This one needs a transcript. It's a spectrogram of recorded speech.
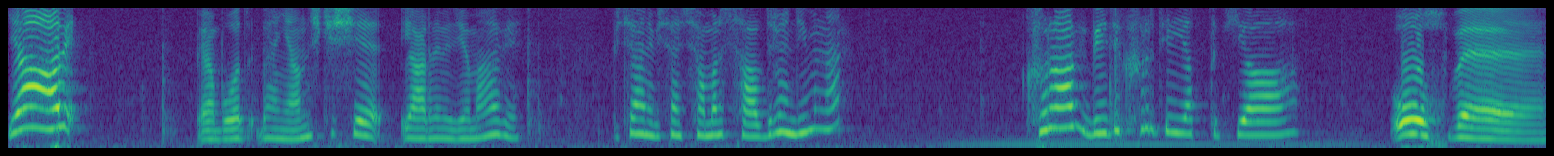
Ya abi. Ben bu ben yanlış kişiye yardım ediyorum abi. Bir saniye bir saniye sen bana saldırıyorsun değil mi lan? Kır abi beni kır diye yaptık ya. Oh be.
